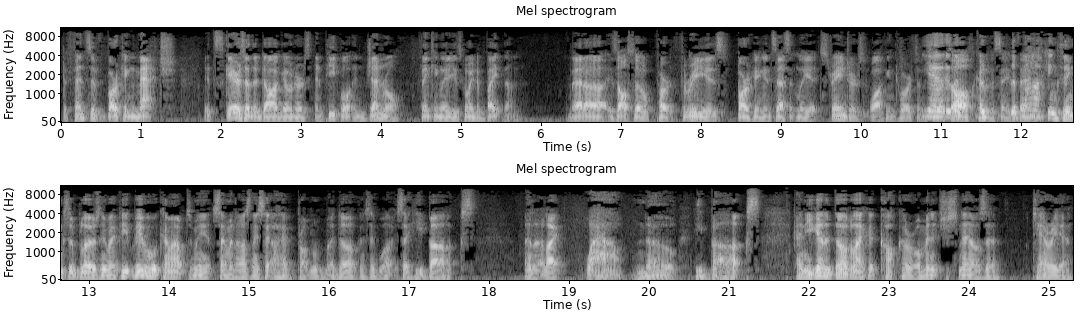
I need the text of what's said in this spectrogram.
defensive barking match. It scares other dog owners and people in general, thinking that he is going to bite them. That uh, is also part three: is barking incessantly at strangers walking towards him. so it's the- all kind of the same The thing. barking things that blows me away. People, people will come up to me at seminars and they say, "I have a problem with my dog," and I say, "What?" Say, "He barks," and I like, "Wow, no, he barks." And you get a dog like a cocker or miniature schnauzer, terrier,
